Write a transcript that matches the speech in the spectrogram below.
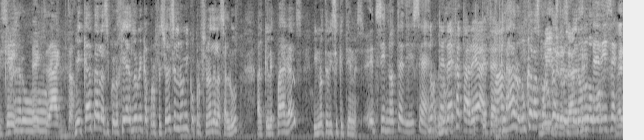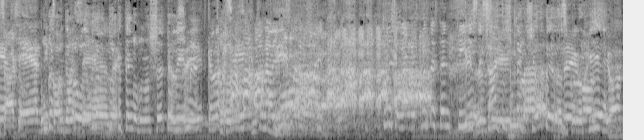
Sí, exacto. Me encanta la psicología, es la única profesión, es el único profesional de la salud al que le pagas y no te dice qué tienes. Eh, Si no te dicen. No, te deja tarea, es te-. Claro, nunca vas con Muy un gastroenterólogo. Te dice qué Exacto. hacer, Un gastroenterólogo de, oiga, doctor, hacerle". ¿qué tengo? Pues no sé, tú Sí, dime. claro. Sí, Analiza. Tú, la respuesta está en ti. Es- exacto, es un negociote la claro, psicología.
